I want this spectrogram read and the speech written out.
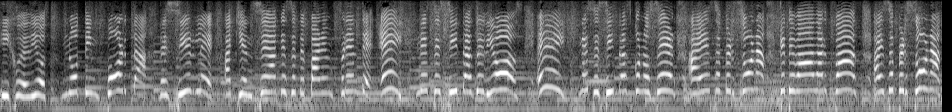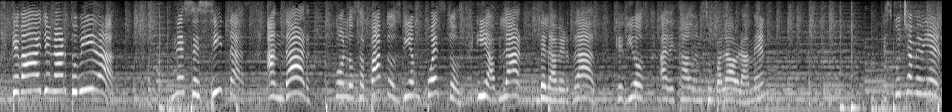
hijo de Dios, no te importa decirle a quien sea que se te pare enfrente, hey, necesitas de Dios, hey, necesitas conocer a esa persona que te va a dar paz, a esa persona que va a llenar tu vida. Necesitas andar con los zapatos bien puestos y hablar de la verdad que Dios ha dejado en su palabra. Amén. Escúchame bien.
